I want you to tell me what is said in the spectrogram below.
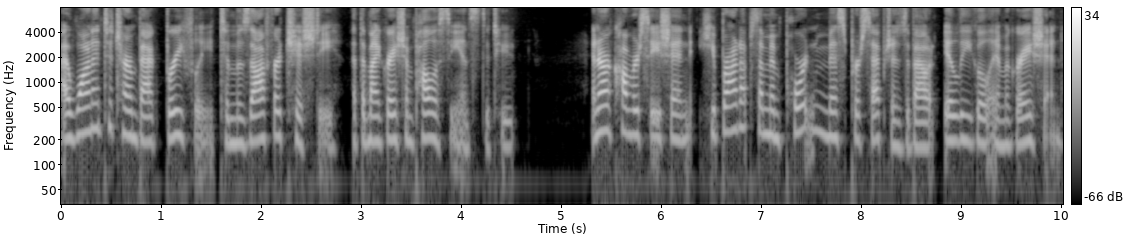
I wanted to turn back briefly to Muzaffar Chishti at the Migration Policy Institute. In our conversation, he brought up some important misperceptions about illegal immigration,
